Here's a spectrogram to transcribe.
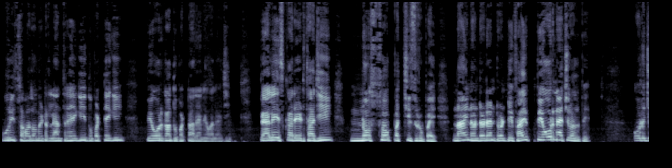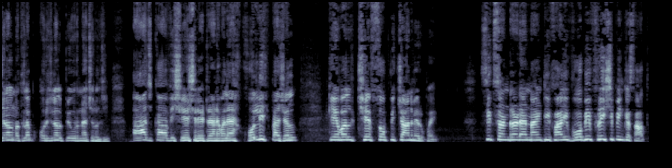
पूरी सवा दो मीटर लेंथ रहेगी दुपट्टे की, प्योर का दुपट्टा रहने वाला है जी। पहले इसका रेट था जी नौ सौ पच्चीस रुपए, nine hundred and twenty five pure natural पे। ओरिजिनल मतलब ओरिजिनल प्योर नेचुरल जी। आज का विशेष रेट रहने वाला है होली स्पेशल केवल छह सौ पिचानवे रुपए। Six hundred and ninety five, वो भी फ्री शिपिंग के साथ।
